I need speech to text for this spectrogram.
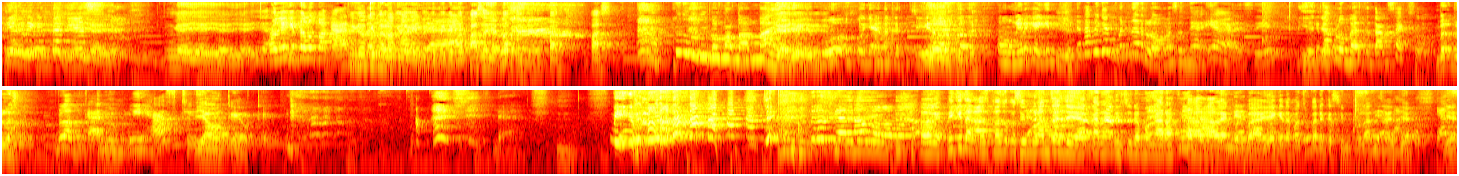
Dia keringetan, Iya, iya, iya. Iya, iya, iya, iya, iya. Oke, kita lupakan. Kita, kita, kita, lupakan kita, kita, aja. kita, pas aja, pas aja, pas, pas. Bapak-bapak, Iya, iya, ibu-ibu punya anak kecil. Iya, iya. Ngomonginnya kayak gini. Ya tapi kan bener loh, maksudnya iya gak sih? Iya, kita belum bahas tentang seks loh. Be- belum. Belum kan? Belum, belum. We have to. Ya oke, oke. Dah. Bingung. Terus gak tau mau ngomong apa. Oke, ini kita masuk kesimpulan saja ya, karena ini sudah mengarah ke hal-hal yang berbahaya. Kita masuk pada kesimpulan saja, yes. ya.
